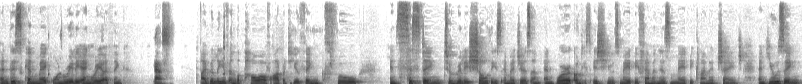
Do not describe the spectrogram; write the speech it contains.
and this can make one really angry. I think. Yes. I believe in the power of art, but do you think through insisting to really show these images and, and work on these issues, maybe feminism, maybe climate change, and using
